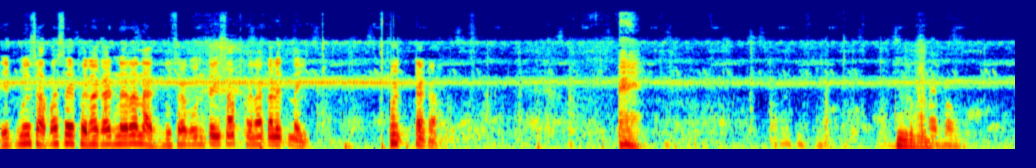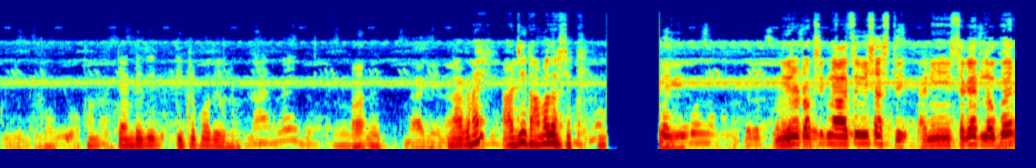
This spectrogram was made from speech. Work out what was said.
एकमेव साप असा आहे फणा काढणारा नाग दुसरा कोणताही साप फणा काढत नाही. टाका. त्यांनी इकडे पाहतो नाग नाही? आजी थांबा जरा न्यूरोटॉक्सिक नावाचं विष असते आणि सगळ्यात लवकर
